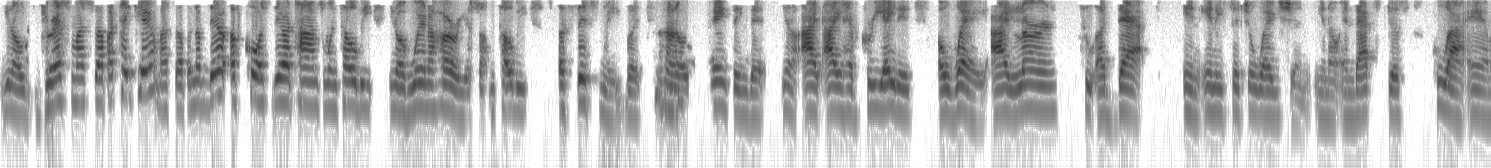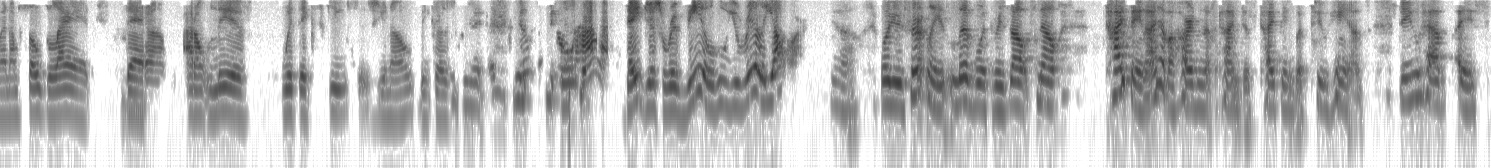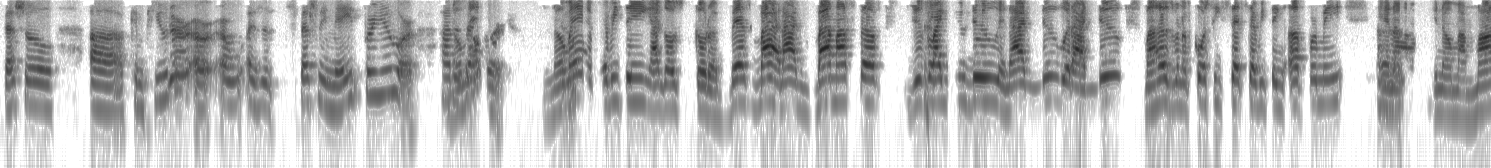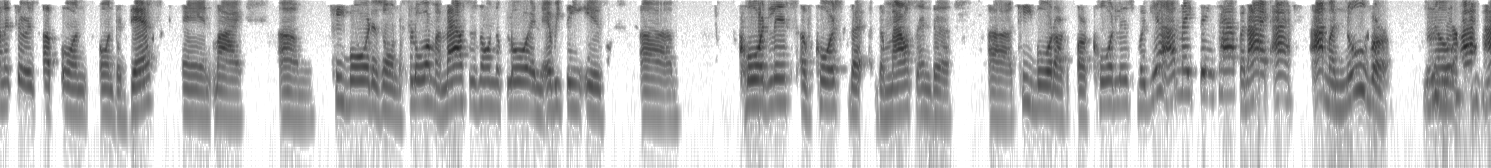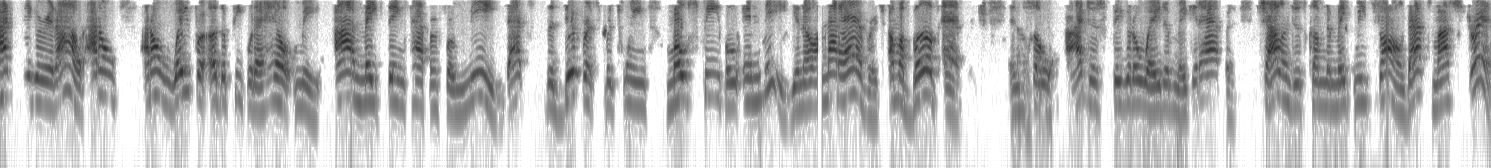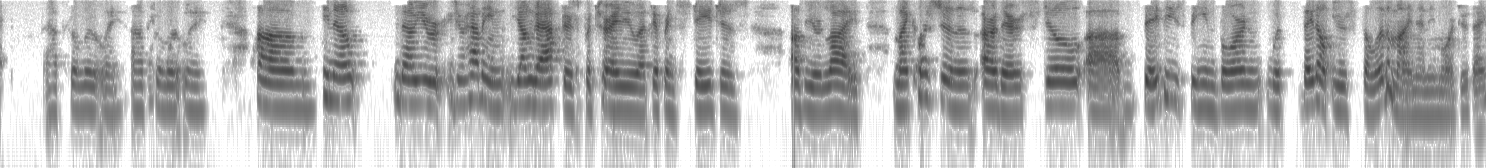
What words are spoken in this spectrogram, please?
you know, dress myself. I take care of myself. And of there, of course, there are times when Toby, you know, if we're in a hurry or something, Toby assists me. But uh-huh. you know, main thing that you know I I have created a way. I learn to adapt in any situation, you know, and that's just who I am. And I'm so glad that um, I don't live with excuses, you know, because they just reveal who you really are. Yeah. Well, you certainly live with results. Now, typing, I have a hard enough time just typing with two hands. Do you have a special uh, computer, or, or is it specially made for you, or how does no, that work? No, ma'am. Everything I go go to Best Buy and I buy my stuff just like you do, and I do what I do. My husband, of course, he sets everything up for me, uh-huh. and uh, you know my monitor is up on on the desk, and my um keyboard is on the floor, my mouse is on the floor, and everything is um cordless. Of course, the the mouse and the uh, keyboard or, or cordless. But yeah, I make things happen. I I I maneuver. You know, mm-hmm. I, I figure it out. I don't I don't wait for other people to help me. I make things happen for me. That's the difference between most people and me. You know, I'm not average. I'm above average. And okay. so I just figured a way to make it happen. Challenges come to make me strong. That's my strength. Absolutely. Absolutely. um, you know, now you're you're having young actors portray you at different stages of your life. My question is, are there still uh, babies being born with? They don't use thalidomide anymore, do they?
